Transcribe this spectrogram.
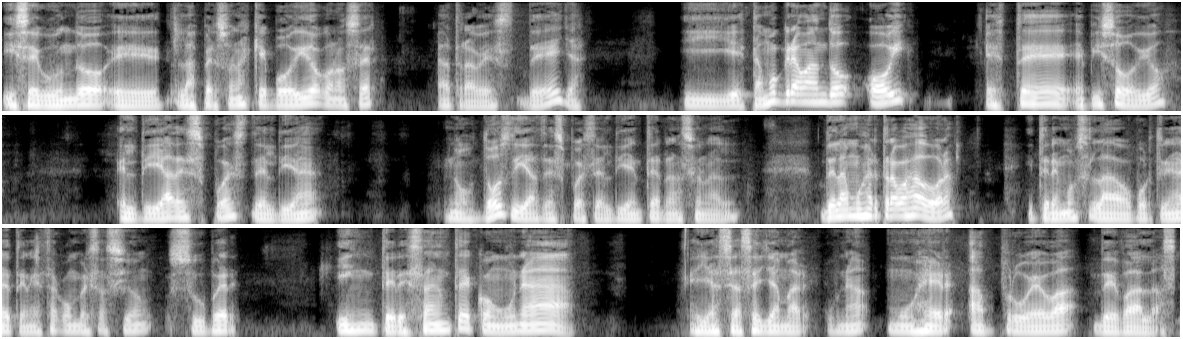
y segundo eh, las personas que he podido conocer a través de ella. Y estamos grabando hoy este episodio el día después del día no, dos días después del Día Internacional de la Mujer Trabajadora y tenemos la oportunidad de tener esta conversación súper interesante con una, ella se hace llamar una mujer a prueba de balas.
